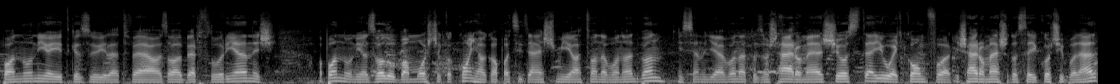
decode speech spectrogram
Pannonia étkező, illetve az Albert Florian, és a Pannoni az valóban most csak a konyha kapacitás miatt van a vonatban, hiszen ugye a vonat az most három első osztályú, egy komfort és három másodosztályú kocsiból áll.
